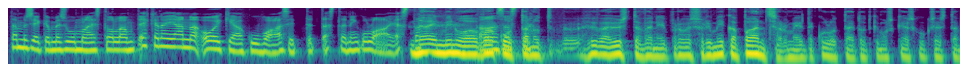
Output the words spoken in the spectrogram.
tämmöisiäkö me suomalaiset ollaan, mutta ehkä ne ei anna oikeaa kuvaa sitten tästä niin kuin laajasta Näin minua on ansasta. vakuuttanut hyvä ystäväni professori Mika Pantsar meiltä kuluttajatutkimuskeskuksesta.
